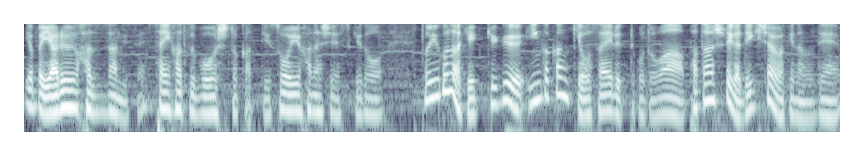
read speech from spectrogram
やっぱりやるはずなんですね。再発防止とかっていう、そういう話ですけど、ということは結局、因果関係を抑えるってことは、パターン処理ができちゃうわけなので、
